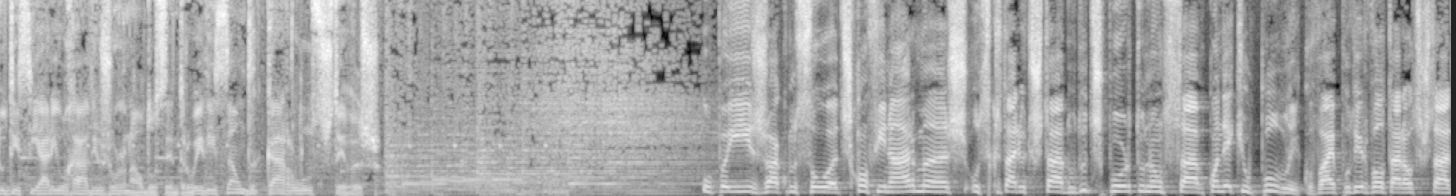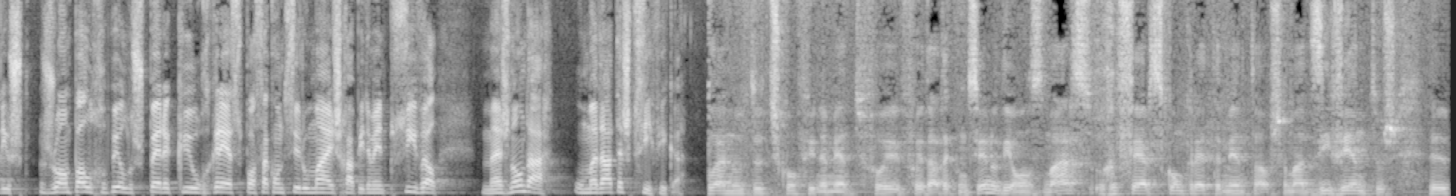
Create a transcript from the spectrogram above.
Noticiário Rádio Jornal do Centro, edição de Carlos Esteves. O país já começou a desconfinar, mas o secretário de Estado do Desporto não sabe quando é que o público vai poder voltar aos estádios. João Paulo Rebelo espera que o regresso possa acontecer o mais rapidamente possível, mas não dá uma data específica. Plano de desconfinamento foi, foi dado a conhecer no dia 11 de março, refere-se concretamente aos chamados eventos eh,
